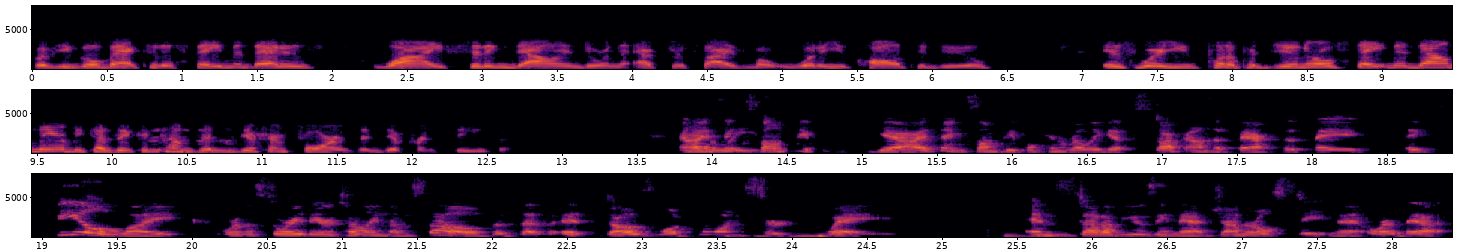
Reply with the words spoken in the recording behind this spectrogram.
But if you go back to the statement, that is why sitting down and doing the exercise about what are you called to do is where you put up a general statement down there because it could comes in mm-hmm. different forms in different seasons. And I I, think some people, yeah, I think some people can really get stuck on the fact that they they feel like, or the story they are telling themselves that that it does look one certain way, Mhm. instead of using that general statement or that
